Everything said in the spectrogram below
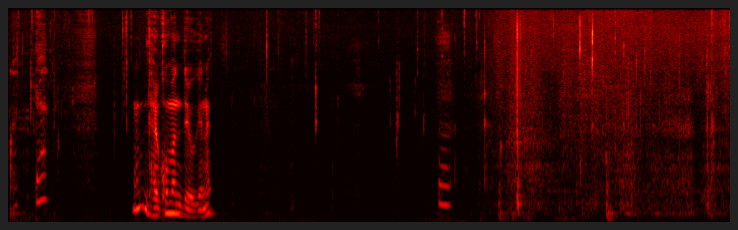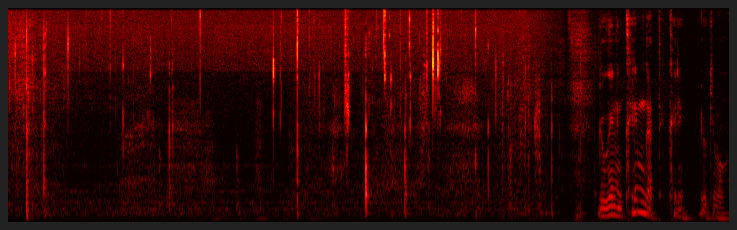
어때? 음 달콤한데 여기는? 응. 여기는 크림 같아 크림. 여기 먹어.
